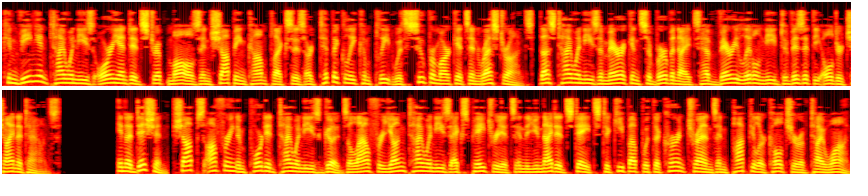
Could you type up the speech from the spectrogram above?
Convenient Taiwanese-oriented strip malls and shopping complexes are typically complete with supermarkets and restaurants, thus Taiwanese-American suburbanites have very little need to visit the older Chinatowns. In addition, shops offering imported Taiwanese goods allow for young Taiwanese expatriates in the United States to keep up with the current trends and popular culture of Taiwan.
